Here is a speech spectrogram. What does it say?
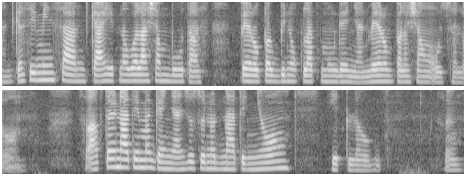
Yan. Kasi minsan, kahit na wala siyang butas, pero pag binuklat mong ganyan, meron pala siyang uod sa loob. So, after natin magganyan, susunod natin yung itlog. So,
